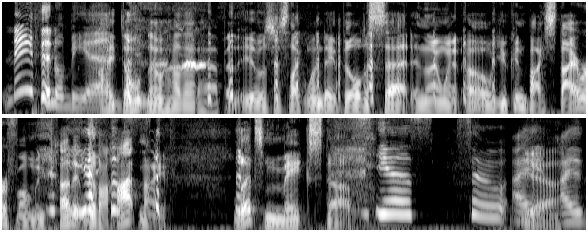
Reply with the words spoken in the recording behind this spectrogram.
Nathan will be it." I don't know how that happened. It was just like one day build a set, and then I went, oh, you can buy styrofoam and cut it with a hot knife. Let's make stuff. yes. So I Yeah. I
